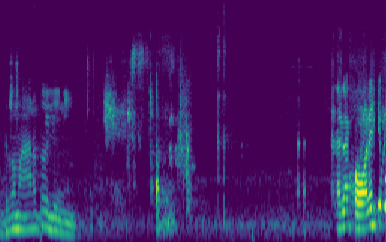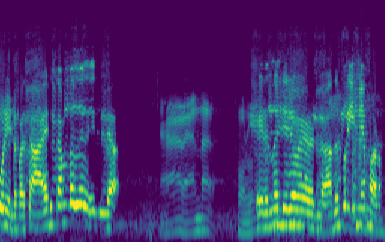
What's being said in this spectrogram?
ഇതിപ്പോ മാറത്തുമില്ല ഇനി. നല്ല ക്വാളിറ്റി കൂടിയുണ്ട് പക്ഷെ ആയിരത്തി അമ്പത് ഇല്ല വേണ്ട. കൊള്ള. എഴുന്നൂറ്റി രൂപ ഉള്ളൂ. അത് പ്രീമിയം വേണം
